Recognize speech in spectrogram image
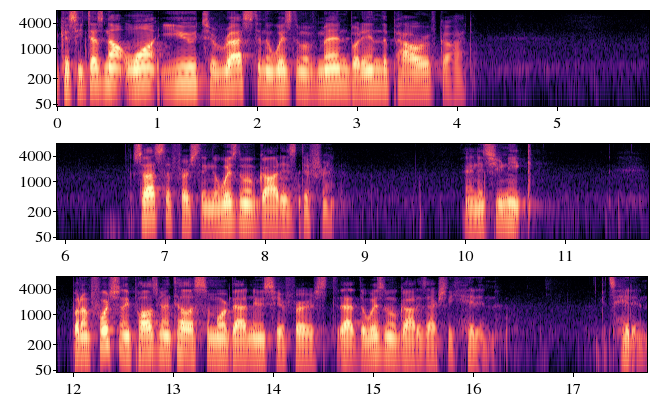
Because He does not want you to rest in the wisdom of men, but in the power of God. So that's the first thing. The wisdom of God is different, and it's unique. But unfortunately, Paul's going to tell us some more bad news here first that the wisdom of God is actually hidden. It's hidden,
